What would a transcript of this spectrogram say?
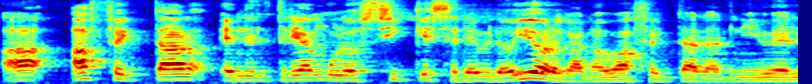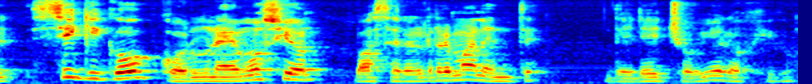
a afectar en el triángulo psique, cerebro y órgano. Va a afectar al nivel psíquico con una emoción, va a ser el remanente del hecho biológico.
